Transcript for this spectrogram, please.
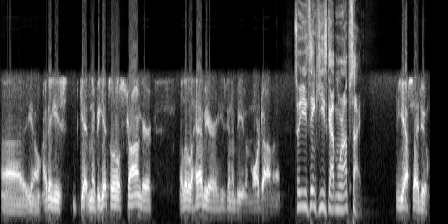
uh, you know, I think he's getting if he gets a little stronger, a little heavier, he's going to be even more dominant. So you think he's got more upside? Yes, I do.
